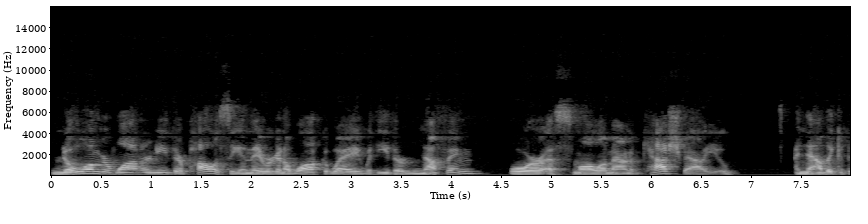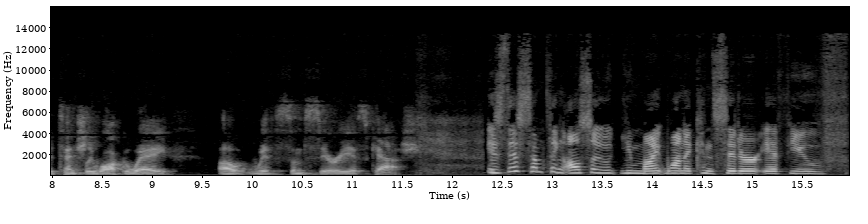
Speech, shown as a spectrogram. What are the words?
no longer want or need their policy and they were going to walk away with either nothing or a small amount of cash value. And now they could potentially walk away uh, with some serious cash. Is this something also you might want to consider if you've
